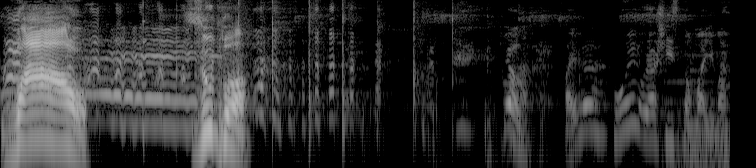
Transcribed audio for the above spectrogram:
Wow! Super! Ja, Pfeile holen oder schießt noch mal jemand?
